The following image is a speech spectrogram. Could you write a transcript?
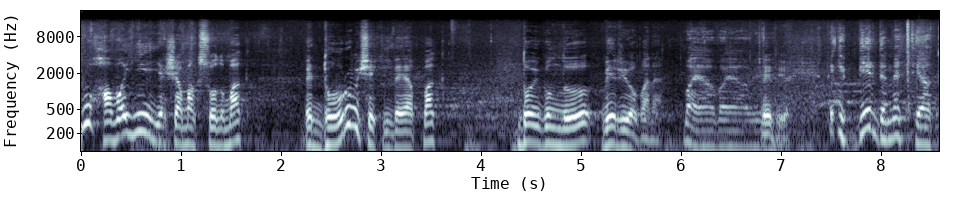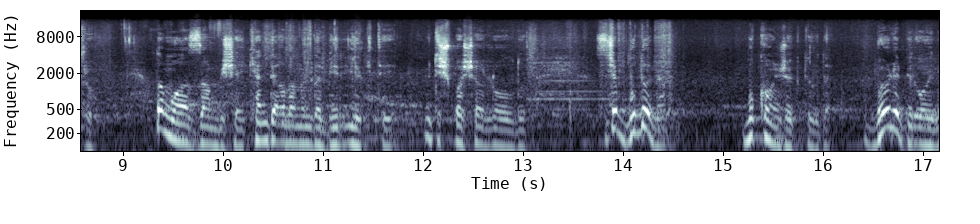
Bu havayı yaşamak, solumak ve doğru bir şekilde yapmak doygunluğu veriyor bana. Bayağı bayağı bir. Veriyor. Peki bir demet tiyatro. Da muazzam bir şey. Kendi alanında bir ilkti. Müthiş başarılı oldu. Sizce bu dönem, bu konjonktürde böyle bir oyunun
